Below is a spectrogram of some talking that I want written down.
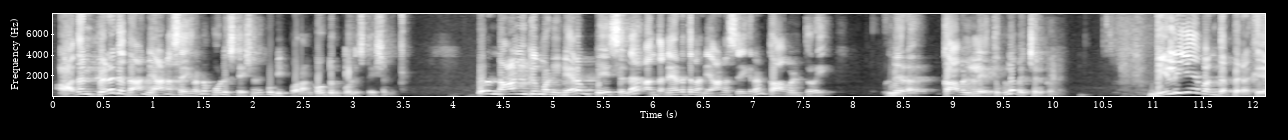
அதன் பிறகுதான் ஞானசேகரன் போலீஸ் ஸ்டேஷனுக்கு கூட்டிட்டு போறாங்க கோட்டூர் போலீஸ் ஸ்டேஷனுக்கு ஒரு நான்கு மணி நேரம் பேசல அந்த நேரத்துல ஞானசேகரன் காவல்துறை நிற- காவல் நிலையத்துக்குள்ள வச்சிருக்கணும். வெளியே வந்த பிறகு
